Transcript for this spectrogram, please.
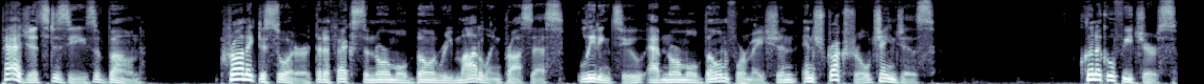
Paget's disease of bone. Chronic disorder that affects the normal bone remodeling process, leading to abnormal bone formation and structural changes. Clinical features.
